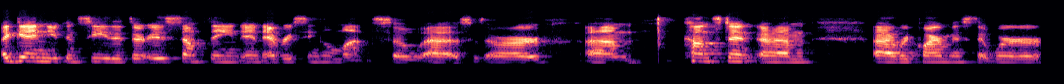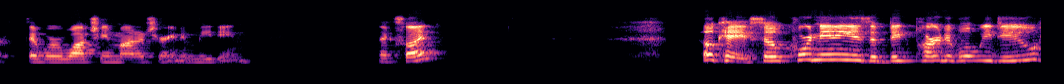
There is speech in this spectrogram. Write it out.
Again, you can see that there is something in every single month. So uh, so there are um, constant um, uh, requirements that we're that we're watching, monitoring, and meeting. Next slide. Okay, so coordinating is a big part of what we do.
